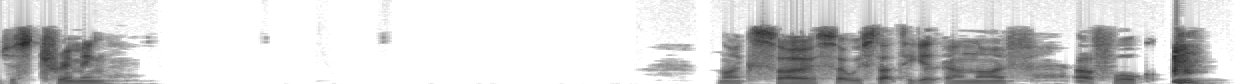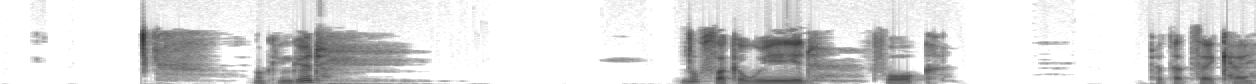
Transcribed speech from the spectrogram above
Just trimming like so. So we start to get our knife our fork looking good. Looks like a weird fork but that's okay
